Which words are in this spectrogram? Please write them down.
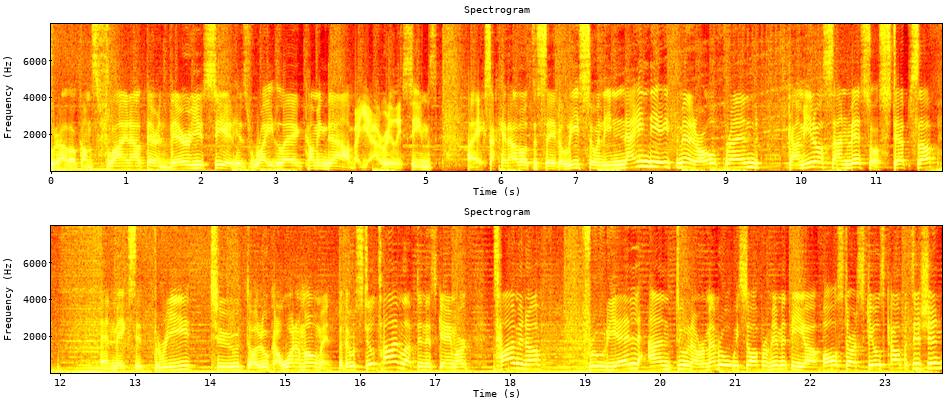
Jurado comes flying out there, and there you see it, his right leg coming down. But yeah, it really seems uh, exagerado to say the least. So in the 98th minute, our old friend Camilo Sanvezzo steps up and makes it 3 2 Toluca. What a moment. But there was still time left in this game, Herc. Time enough for Uriel Antuna. Remember what we saw from him at the uh, All Star Skills competition?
